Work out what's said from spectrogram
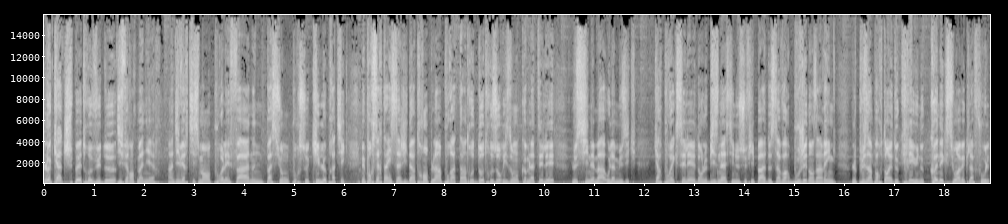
Le catch peut être vu de différentes manières. Un divertissement pour les fans, une passion pour ceux qui le pratiquent, mais pour certains il s'agit d'un tremplin pour atteindre d'autres horizons comme la télé, le cinéma ou la musique. Car pour exceller dans le business, il ne suffit pas de savoir bouger dans un ring. Le plus important est de créer une connexion avec la foule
